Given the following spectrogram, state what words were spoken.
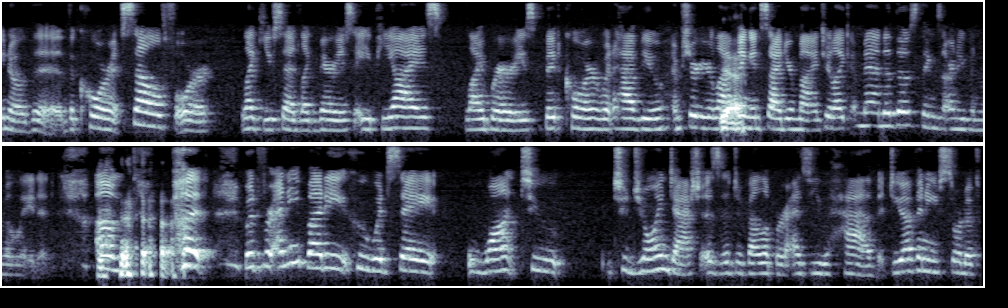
you know the the core itself or like you said, like various APIs libraries, Bitcore, what have you. I'm sure you're laughing yeah. inside your mind. You're like, Amanda, those things aren't even related. Um, but but for anybody who would say want to to join Dash as a developer, as you have, do you have any sort of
